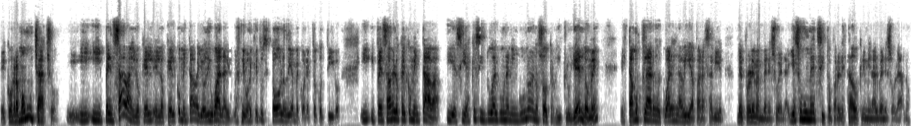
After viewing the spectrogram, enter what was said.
eh, con Ramón Muchacho y, pensaba en lo, que él, en lo que él comentaba. Yo, de igual, al, igual que tú, todos los días me conecto contigo y, y pensaba en lo que él comentaba y decía, es que sin duda alguna ninguno de nosotros, incluyéndome, estamos claros de cuál es la vía para salir del problema en Venezuela. Y eso es un éxito para el Estado criminal venezolano.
